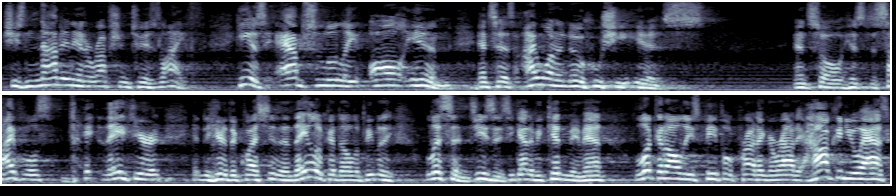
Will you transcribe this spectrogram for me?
She's not an interruption to his life. He is absolutely all in and says, I want to know who she is. And so his disciples, they, they hear it and hear the question, and they look at all the people. And say, Listen, Jesus, you got to be kidding me, man. Look at all these people crowding around. How can you ask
